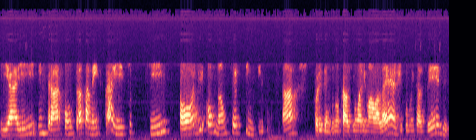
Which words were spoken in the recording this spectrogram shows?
e aí entrar com um tratamento para isso, que pode ou não ser simples, tá? por exemplo, no caso de um animal alérgico, muitas vezes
